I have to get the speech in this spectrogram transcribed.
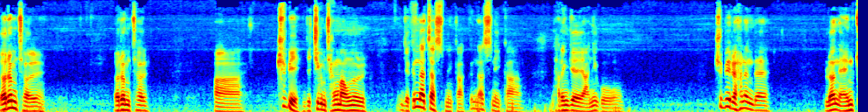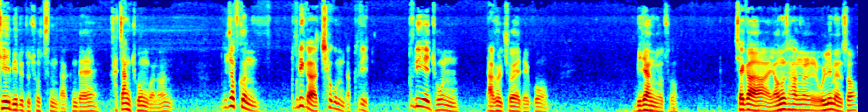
여름철 여름철 아 추비 이제 지금 장마 오늘 이제 끝났지 않습니까? 끝났으니까 다른 게 아니고 추비를 하는데 물론 NK비료도 좋습니다. 근데 가장 좋은 거는 무조건 뿌리가 최고입니다. 뿌리 뿌리에 좋은 약을 줘야 되고 미량 요소. 제가 영상을 올리면서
